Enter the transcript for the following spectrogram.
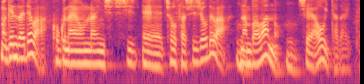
まあ、現在では国内オンラインし、えー、調査市場ではナンバーワンのシェアをいただいて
